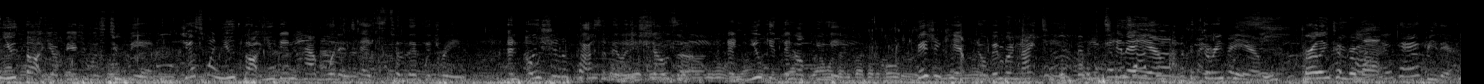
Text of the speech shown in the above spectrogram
when you thought your vision was too big, just when you thought you didn't have what it takes to live the dream, an ocean of possibilities shows up and you get the help you need. Vision Camp, November 19th, 10 a.m. to 3 p.m., Burlington, Vermont. Be there.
